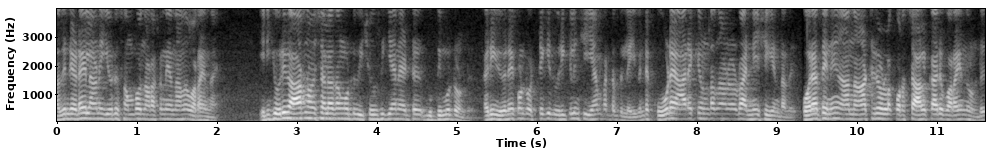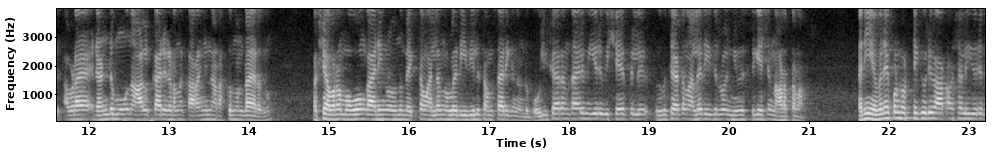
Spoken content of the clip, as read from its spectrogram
അതിന്റെ ഇടയിലാണ് ഈ ഒരു സംഭവം നടക്കുന്നതെന്നാണ് പറയുന്നത്. എനിക്ക് ഒരു കാരണവശാലും അതങ്ങോട്ട് വിശ്വസിക്കാനായിട്ട് ബുദ്ധിമുട്ടുണ്ട്. കാര്യം ഇവനെ കൊണ്ട് ഒറ്റയ്ക്ക് ഒരിക്കലും ചെയ്യാൻ പറ്റത്തില്ല. ഇവന്റെ കൂടെ ആരൊക്കെ ഉണ്ടെന്നാണ് ഇവിടെ അന്വേഷിക്കേണ്ടത്. പോരാത്തിന് ആ നാട്ടിലുള്ള കുറച്ച് ആൾക്കാർ പറയുന്നുണ്ട്. അവിടെ രണ്ട് മൂന്ന് ആൾക്കാർ കിടന്ന് കറങ്ങി നടക്കുന്നുണ്ടായിരുന്നു. പക്ഷേ അവരുടെ മുഖവും കാര്യങ്ങളും കാര്യങ്ങളൊന്നും വ്യക്തമല്ലെന്നുള്ള രീതിയിൽ സംസാരിക്കുന്നുണ്ട്. പോലീസുകാർ എന്തായാലും ഈ ഒരു വിഷയത്തിൽ തീർച്ചയായിട്ടും നല്ല രീതിയിലുള്ള ഇൻവെസ്റ്റിഗേഷൻ നടത്തണം. അതിന് ഇവനെ കൊണ്ട് ഒറ്റയ്ക്ക് ഒരു കാരണവശാലും ഈ ഒരു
